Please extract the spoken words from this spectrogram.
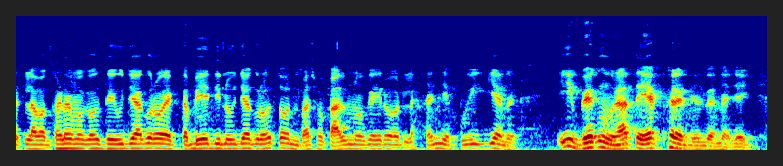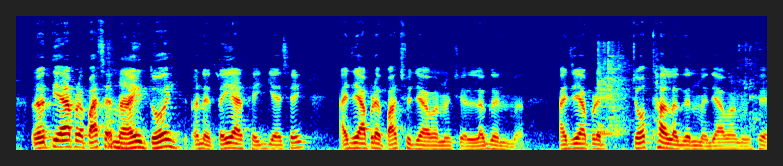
એટલા ઘણા વાગ્યાથી ઉજાગરો, એક તો બે દિન ઉજાગરો હતો ને, પાછો કાલનો કર્યો, એટલે સાંજે હોઈ ગયા ને એ ભેગું રાતે એક ફેરેની અંદર ના જાય. અને અત્યારે આપણે પાછા નાહી ધોઈ અને તૈયાર થઈ ગયા છે. આજે આપણે પાછું જવાનું છે લગ્નમાં. આજે આપણે ચોથા લગ્નમાં જવાનું છે.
